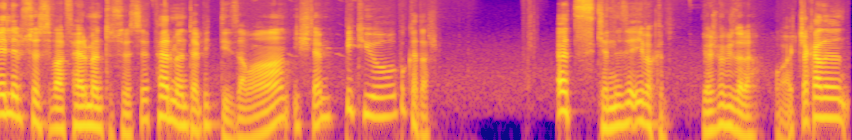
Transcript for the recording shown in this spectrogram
Belli bir süresi var. Fermente süresi. Fermente bittiği zaman işlem bitiyor. Bu kadar. Evet. Kendinize iyi bakın. Görüşmek üzere. Hoşçakalın.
